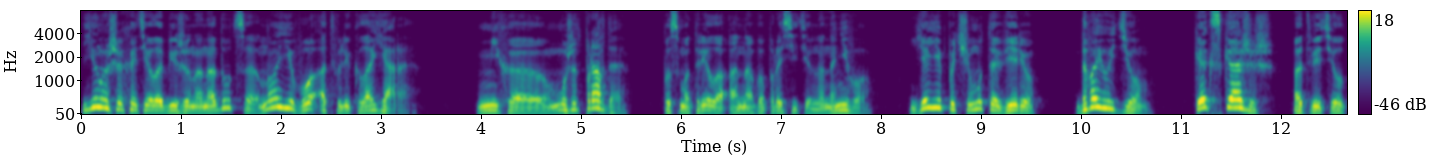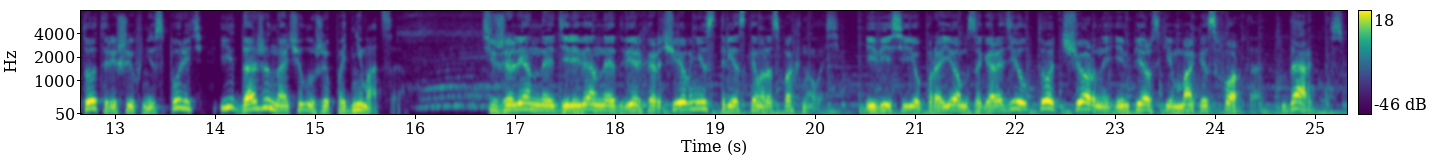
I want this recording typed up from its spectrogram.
Юноша хотел обиженно надуться, но его отвлекла Яра. «Миха, может, правда?» – посмотрела она вопросительно на него. «Я ей почему-то верю. Давай уйдем». «Как скажешь», — ответил тот, решив не спорить, и даже начал уже подниматься. Тяжеленная деревянная дверь харчевни с треском распахнулась, и весь ее проем загородил тот черный имперский маг из форта, Даркус,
